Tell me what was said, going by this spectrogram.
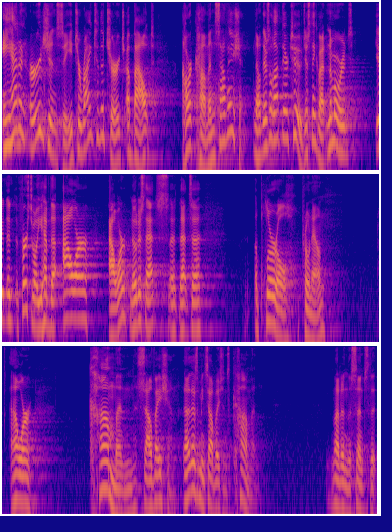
he had an urgency to write to the church about our common salvation. Now, there's a lot there too. Just think about it. In other words, first of all, you have the our, our. Notice that's, uh, that's a, a plural pronoun. Our common salvation. Now, that doesn't mean salvation's common, not in the sense that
